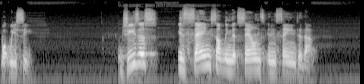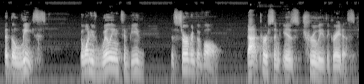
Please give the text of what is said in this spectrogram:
what we see. Jesus is saying something that sounds insane to them. That the least, the one who's willing to be the servant of all, that person is truly the greatest.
